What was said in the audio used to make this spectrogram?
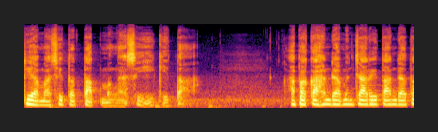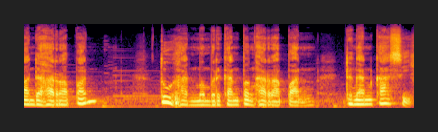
dia masih tetap mengasihi kita. Apakah Anda mencari tanda-tanda harapan? Tuhan memberikan pengharapan dengan kasih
